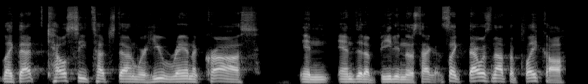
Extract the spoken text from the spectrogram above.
Like that Kelce touchdown where he ran across and ended up beating those tackles. It's like that was not the play call.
